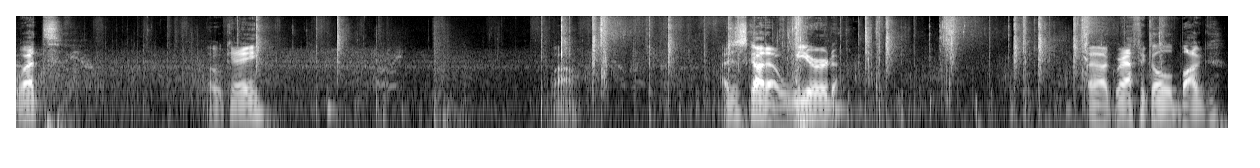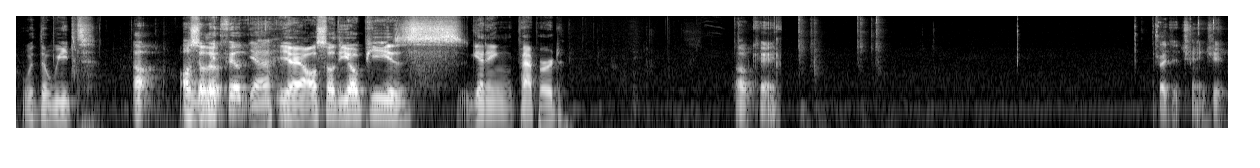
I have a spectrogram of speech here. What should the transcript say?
What? Okay. Wow. I just got a weird uh, graphical bug with the wheat. Oh, Also on the the- wheat field, yeah. Yeah, also the OP is getting peppered. Okay. Try to change it.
